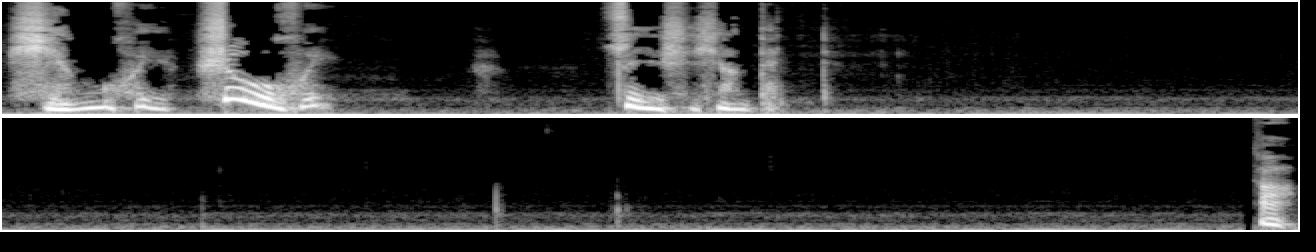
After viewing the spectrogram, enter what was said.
行贿、受贿，罪是相等的啊！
